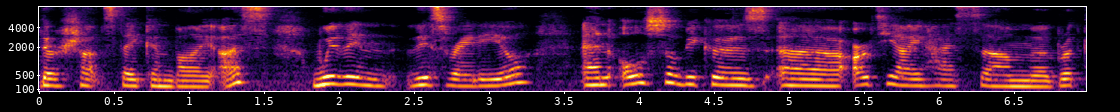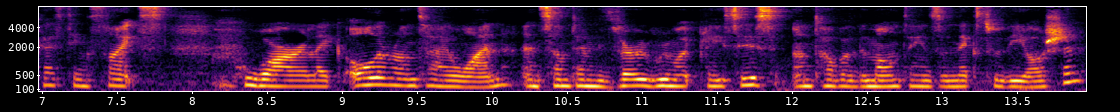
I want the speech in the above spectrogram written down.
their shots taken by us within this radio and also because uh, RTI has some uh, broadcasting sites who are like all around Taiwan and sometimes it's very remote places on top of the mountains and next to the ocean.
